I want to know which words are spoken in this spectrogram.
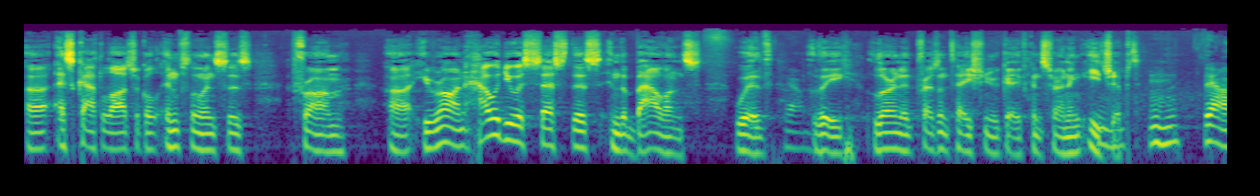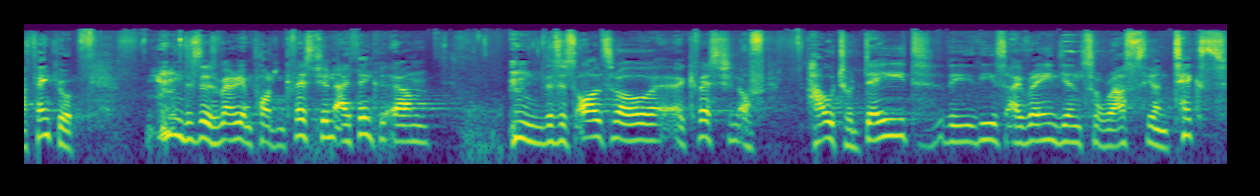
uh, eschatological influences from uh, Iran. How would you assess this in the balance with yeah. the learned presentation you gave concerning. Egypt? Mm-hmm. Mm-hmm. Yeah, thank you. this is a very important question. I think um, this is also a question of how to date the, these Iranian Zoroastrian texts.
